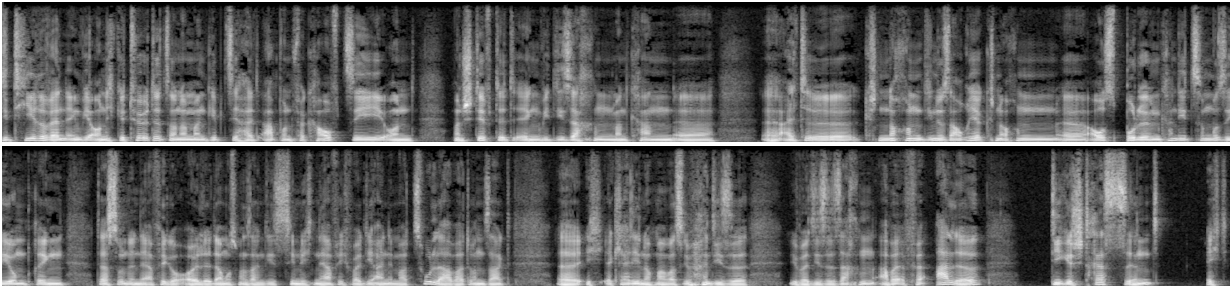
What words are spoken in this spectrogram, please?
die Tiere werden irgendwie auch nicht getötet, sondern man gibt sie halt ab und verkauft sie und man stiftet irgendwie die Sachen, man kann äh, äh, alte Knochen, Dinosaurierknochen äh, ausbuddeln, kann die zum Museum bringen. Das ist so eine nervige Eule. Da muss man sagen, die ist ziemlich nervig, weil die einen immer zulabert und sagt, äh, ich erkläre dir noch mal was über diese über diese Sachen. Aber für alle, die gestresst sind, ich,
